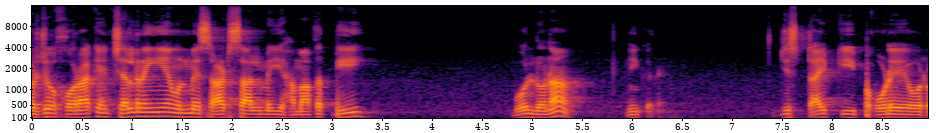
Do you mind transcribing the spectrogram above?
اور جو خوراکیں چل رہی ہیں ان میں ساٹھ سال میں یہ حماقت بھی بول لو نا نہیں کریں جس ٹائپ کی پکوڑے اور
